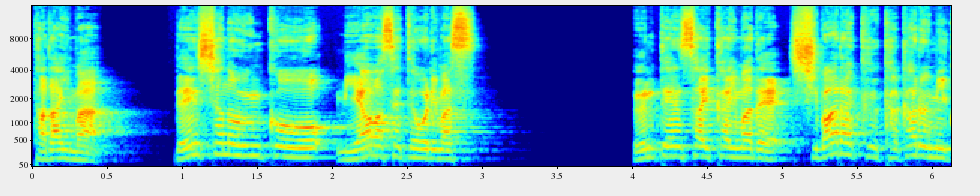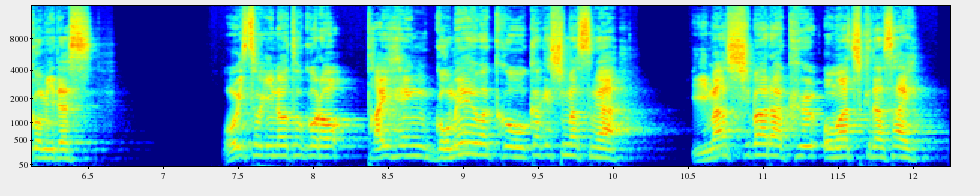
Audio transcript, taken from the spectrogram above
ただいま電車の運行を見合わせております。運転再開までしばらくかかる見込みです。お急ぎのところ大変ご迷惑をおかけしますが今しばらくお待ちください。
